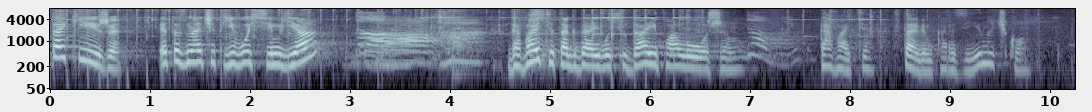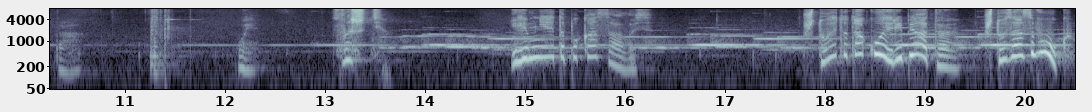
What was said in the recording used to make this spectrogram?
Такие же. Это значит его семья? Да. Давайте тогда его сюда и положим. Давай. Давайте ставим корзиночку. Так. Ой, слышите? Или мне это показалось? Что это такое, ребята? Что за звук?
